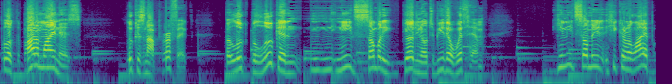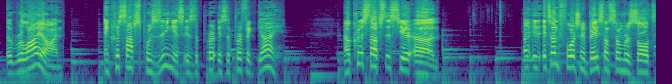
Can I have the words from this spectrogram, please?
But look, the bottom line is, Luke is not perfect, but Luke, but Luka n- needs somebody good, you know, to be there with him. He needs somebody he can rely uh, rely on, and Kristaps Porzingis is the per- is the perfect guy. Now, Kristaps this year, uh, uh, it, it's unfortunate based on some results.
